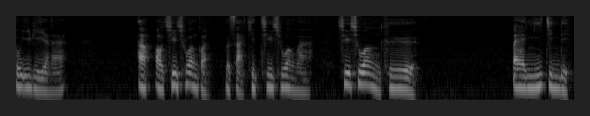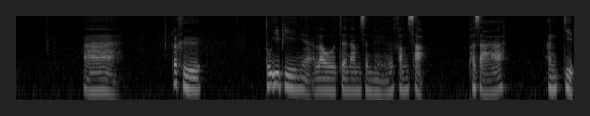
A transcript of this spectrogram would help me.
ทุกๆ EP อะนะอะเอาชื่อช่วงก่อนอุตส่าห์คิดชื่อช่วงมา ชื่อช่วงคือ แปลงี้จริงดิ อ่า ก็คือทุก EP เนี่ย เราจะนำเสนอคำศัพท์ ภาษาอังกฤษ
